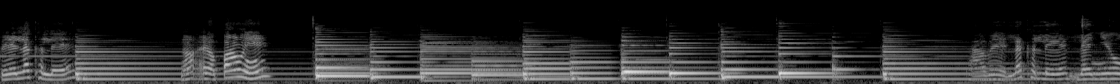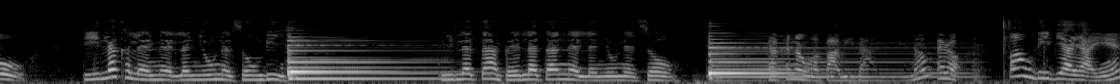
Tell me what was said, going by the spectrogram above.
ဘယ်လက်ခလဲနော်အဲ့တော့ပေါင်းရင် ညိုးဒီလက်ကလေးနဲ့လက်ညိုးနဲ့ဇုံဒီဒီလက်တန်းဘယ်လက်တန်းနဲ့လက်ညိုးနဲ့ဇုံဒါခဏကပါပြီးသားရင်းနော်အဲ့တော့ပေါင်းတီးပြရရင်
